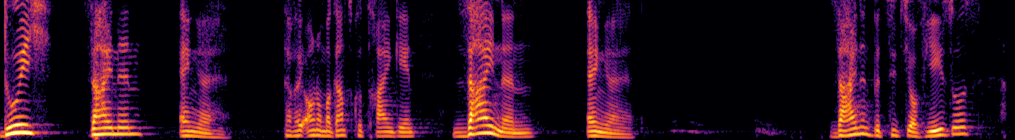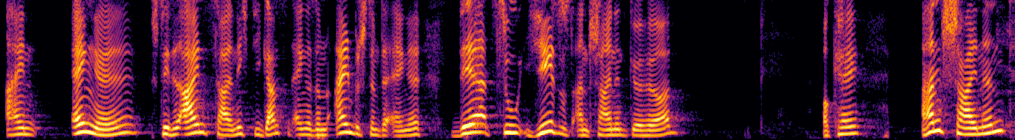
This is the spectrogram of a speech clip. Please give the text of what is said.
Durch seinen Engel. Da will ich auch noch mal ganz kurz reingehen. Seinen Engel. Seinen bezieht sich auf Jesus. Ein Engel steht in Einzahl, nicht die ganzen Engel, sondern ein bestimmter Engel, der zu Jesus anscheinend gehört. Okay? Anscheinend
